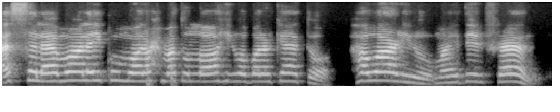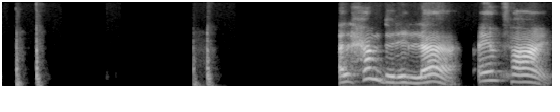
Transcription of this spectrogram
Assalamu alaikum wa rahmatullahi wa barakatuh. How are you, my dear friend? Alhamdulillah, I am fine.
